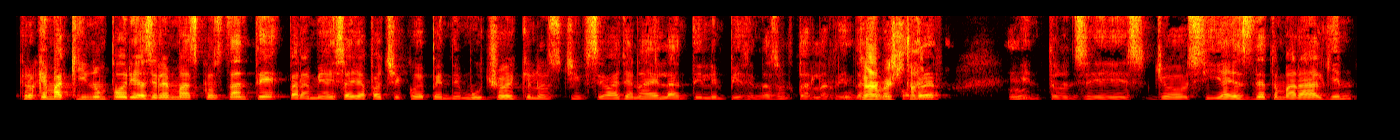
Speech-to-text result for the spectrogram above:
Creo que McKinnon podría ser el más constante. Para mí, Isaiah Pacheco depende mucho de que los Chiefs se vayan adelante y le empiecen a soltar la rienda para correr. Entonces, yo, si es de tomar a alguien,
